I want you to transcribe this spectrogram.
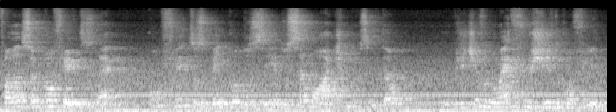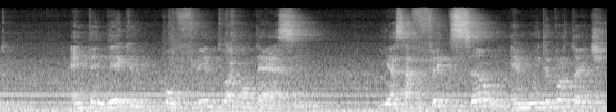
Falando sobre conflitos, né? Conflitos bem conduzidos são ótimos. Então, o objetivo não é fugir do conflito, é entender que o conflito acontece E essa fricção é muito importante.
